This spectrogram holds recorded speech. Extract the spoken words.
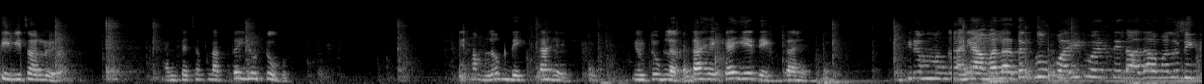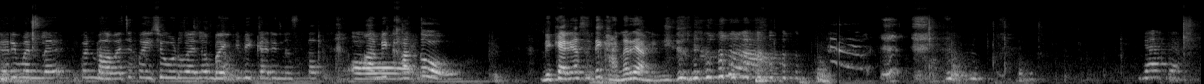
टीव्ही चालू आहे. आणि त्याच्यात लागतं युट्यूब हम लोग देखता है युट्यूब लगता है क्या ये देखता है आणि आम्हाला आता खूप वाईट वाटते दादा आम्हाला भिकारी म्हणलंय पण भावाचे पैसे उडवायला बहिणी भिकारी नसतात. आम्ही खातो. भिकारी असं ते खाणार आहे आम्ही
